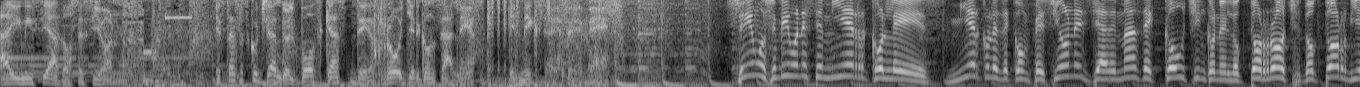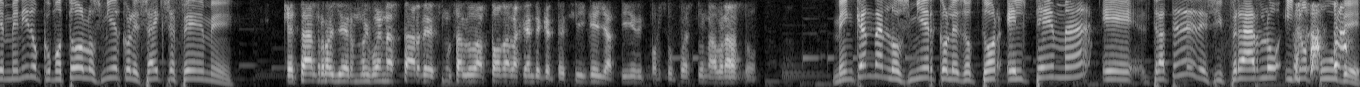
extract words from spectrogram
ha iniciado sesión. Estás escuchando el podcast de Roger González en Exa FM. Seguimos en vivo en este miércoles, miércoles de confesiones y además de coaching con el doctor Roch. Doctor, bienvenido como todos los miércoles a XFM. ¿Qué tal, Roger? Muy buenas tardes. Un saludo a toda la gente que te sigue y a ti, por supuesto, un abrazo. Me encantan los miércoles, doctor. El tema, eh, traté de descifrarlo y no pude.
